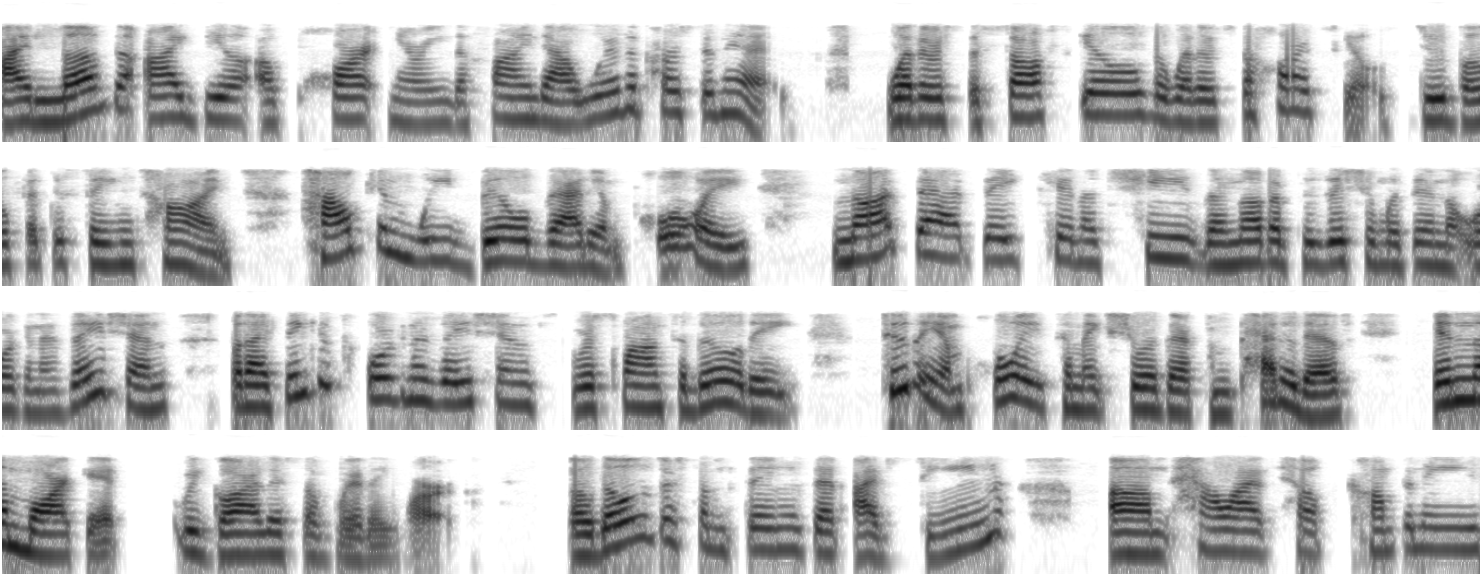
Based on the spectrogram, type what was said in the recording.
I love the idea of partnering to find out where the person is, whether it's the soft skills or whether it's the hard skills, do both at the same time. How can we build that employee? Not that they can achieve another position within the organization, but I think it's organization's responsibility to the employee to make sure they're competitive in the market, regardless of where they work. So, those are some things that I've seen, um, how I've helped companies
